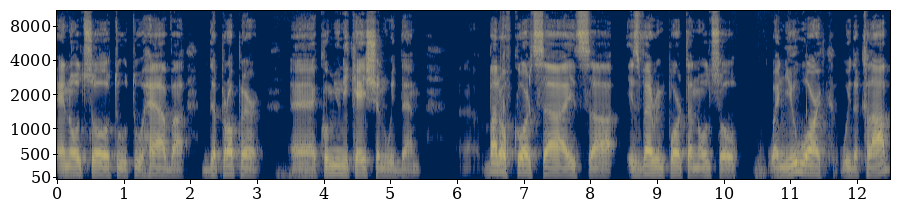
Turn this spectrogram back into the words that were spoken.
and also to to have uh, the proper uh, communication with them. But of course uh, it's uh, it's very important also when you work with a club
